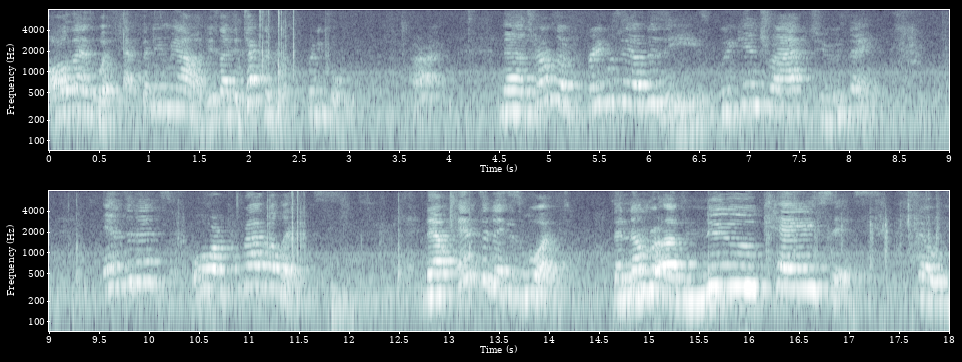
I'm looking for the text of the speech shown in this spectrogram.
All that is what? Epidemiology. It's like detective work. Pretty cool. All right. Now, in terms of frequency of disease, we can track two things. Incidence or prevalence. Now, incidence is what? The number of new cases. So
